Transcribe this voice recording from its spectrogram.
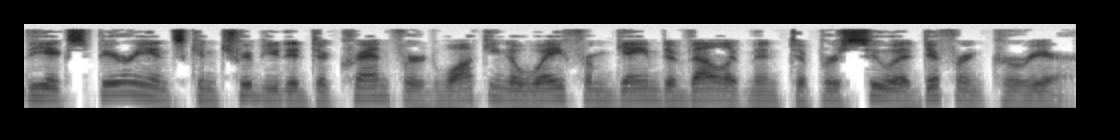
The experience contributed to Cranford walking away from game development to pursue a different career.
